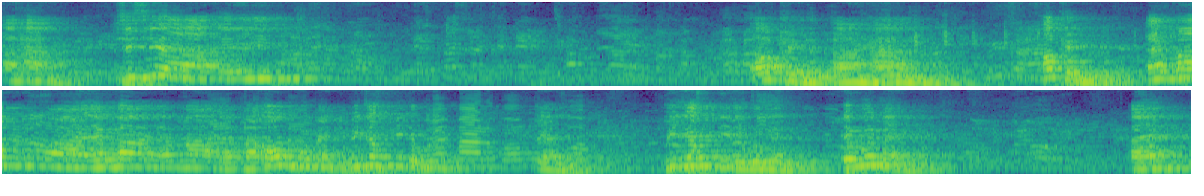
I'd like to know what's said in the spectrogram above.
Aha. She said, uh, okay. Aha. Uh-huh. Okay. Emma, Emma, Emma, Emma, all the women. We just need the women. Yes. We just need the women. The women. Eh?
